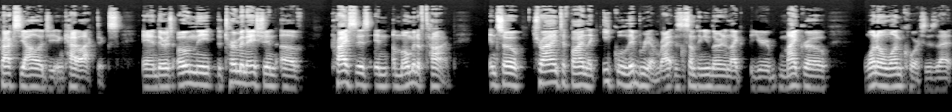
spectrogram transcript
praxeology and catallactics. And there's only determination of prices in a moment of time. And so trying to find like equilibrium, right? This is something you learn in like your micro 101 courses that,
